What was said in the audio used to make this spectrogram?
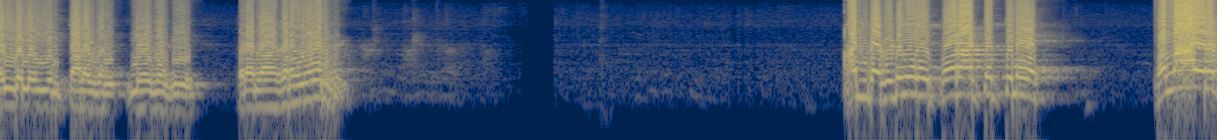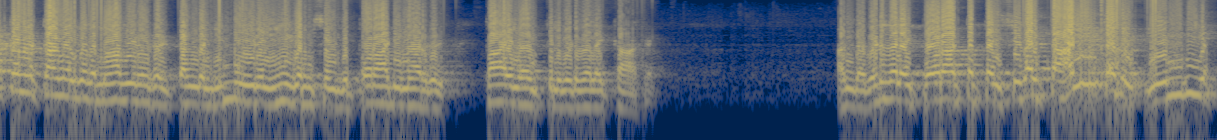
எங்கள் உயிர் தலைவன் மேதகு பிரபாகரன் அவர்கள். அந்த விடுதலை போராட்டத்திலே பல்லாயிரக்கணக்கான மாவீரர்கள் தங்கள் இன்னுயிரை ஈகம் செய்து போராடினார்கள் தாய்நிலத்தில் விடுதலைக்காக. அந்த விடுதலை போராட்டத்தை சிதைத்து அழித்தது இந்தியம்.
